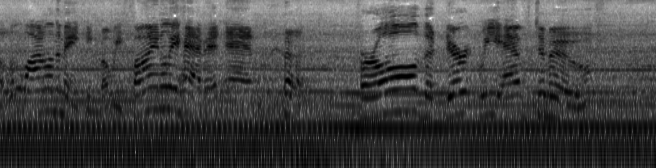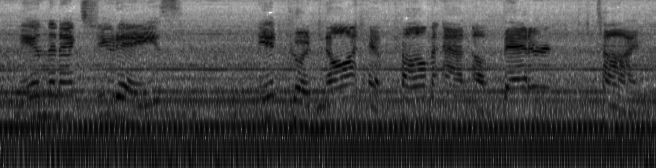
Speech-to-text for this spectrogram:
a little while in the making, but we finally have it. And for all the dirt we have to move in the next few days, it could not have come at a better time.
